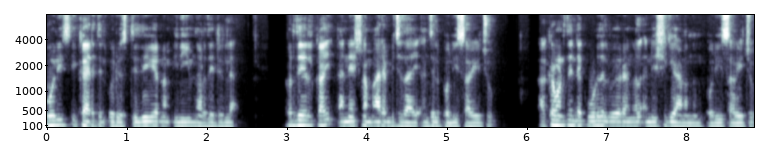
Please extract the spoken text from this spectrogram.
പോലീസ് ഇക്കാര്യത്തിൽ ഒരു സ്ഥിരീകരണം ഇനിയും നടത്തിയിട്ടില്ല. പ്രതികൾക്കായി അന്വേഷണം ആരംഭിച്ചതായി അഞ്ചൽ പോലീസ് അറിയിച്ചു. ആക്രമണത്തിന്റെ കൂടുതൽ വിവരങ്ങൾ അന്വേഷിക്കുകയാണെന്നും പോലീസ് അറിയിച്ചു.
